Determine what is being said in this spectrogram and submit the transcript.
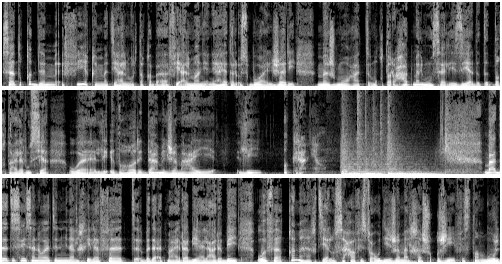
ستقدم في قمتها المرتقبة في ألمانيا نهاية الأسبوع الجاري مجموعة مقترحات ملموسة لزيادة الضغط على روسيا ولإظهار الدعم الجماعي لأوكرانيا. بعد تسع سنوات من الخلافات بدأت مع الربيع العربي وفاقمها اغتيال الصحافي السعودي جمال خاشقجي في اسطنبول.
